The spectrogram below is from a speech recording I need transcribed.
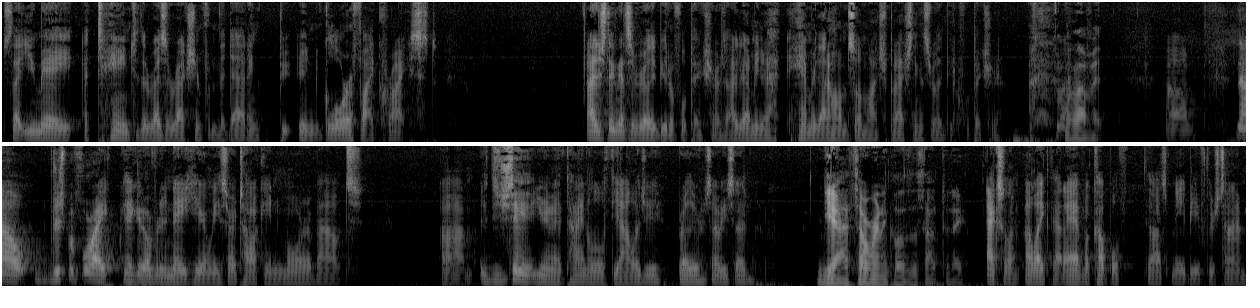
so that you may attain to the resurrection from the dead and, and glorify Christ. I just think that's a really beautiful picture. I, I mean to hammer that home so much, but I just think it's a really beautiful picture. I love it. Um, now, just before I kick it over to Nate here and we start talking more about, um, did you say you're going to tie in a little theology, brother? Is that what you said? Yeah, that's how we're going to close this out today. Excellent. I like that. I have a couple thoughts, maybe if there's time,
